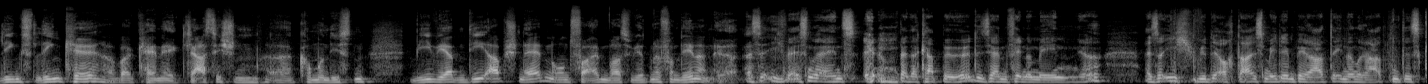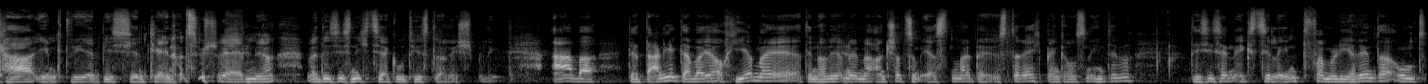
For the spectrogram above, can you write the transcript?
Links-Linke, aber keine klassischen äh, Kommunisten. Wie werden die abschneiden und vor allem, was wird man von denen hören? Also ich weiß nur eins, bei der KPÖ, das ist ja ein Phänomen. Ja? Also ich würde auch da als Medienberater Ihnen raten, das K irgendwie ein bisschen kleiner zu schreiben, ja? weil das ist nicht sehr gut historisch belegt. Aber der Dangel, der war ja auch hier mal, den habe ich mir mal angeschaut zum ersten Mal bei Österreich, beim großen Interview. Das ist ein exzellent formulierender und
